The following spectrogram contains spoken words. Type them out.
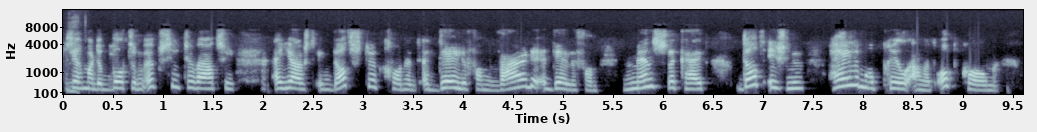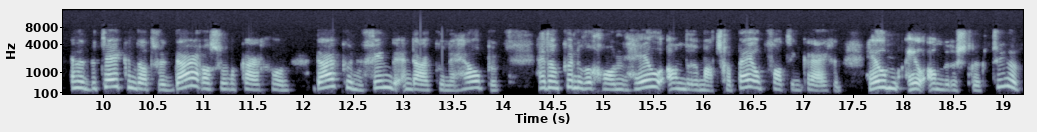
Zeg maar de bottom-up situatie. En juist in dat stuk gewoon het, het, delen van waarde, het delen van menselijkheid, dat is nu helemaal pril aan het opkomen. En het betekent dat we daar, als we elkaar gewoon daar kunnen vinden en daar kunnen helpen, hè, dan kunnen we gewoon een heel andere maatschappijopvatting krijgen. Heel, heel andere structuur.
